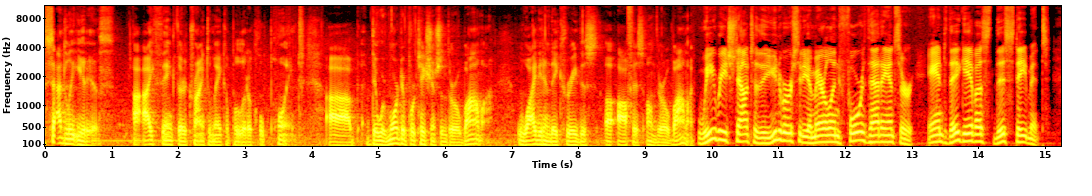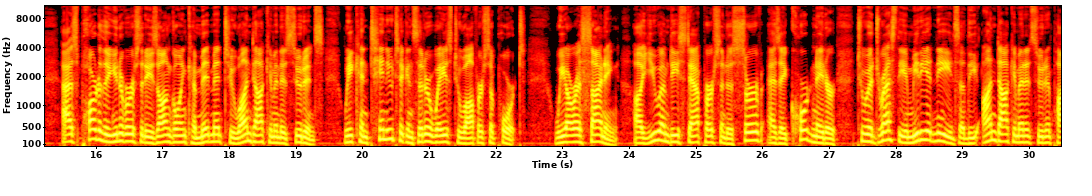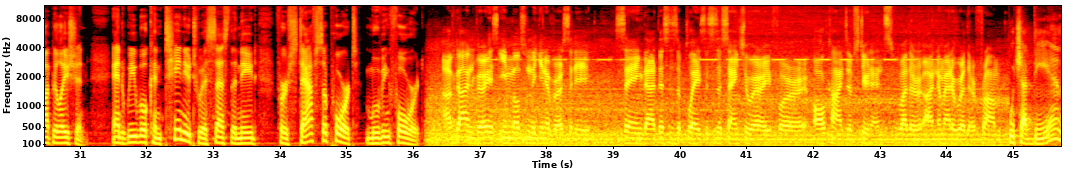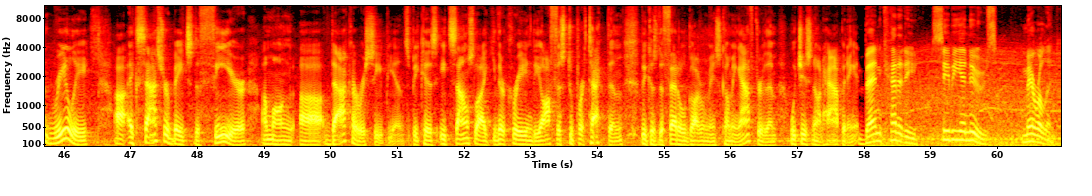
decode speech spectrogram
Sadly, it is. I think they're trying to make a political point. Uh, there were more deportations under Obama why didn't they create this uh, office under Obama? We reached out to the University of Maryland for that answer, and they gave us this statement. As part of the university's ongoing commitment to undocumented students, we continue to consider ways to offer support. We are assigning a UMD staff person to serve as a coordinator to address the immediate needs of the undocumented student population and we will continue to assess the need for staff support moving forward. I've gotten various emails from the university saying that this is a place, this is a sanctuary for all kinds of students, whether uh, no matter where they're from. Which at the end really uh, exacerbates the fear among uh, DACA recipients because it sounds like they're creating the office to protect them because the federal government is coming after them, which is not happening. Ben Kennedy, CBN News, Maryland.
